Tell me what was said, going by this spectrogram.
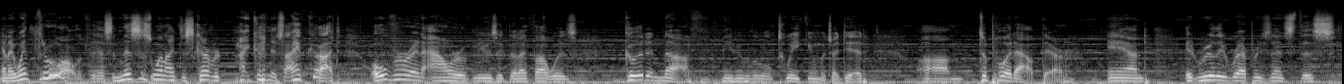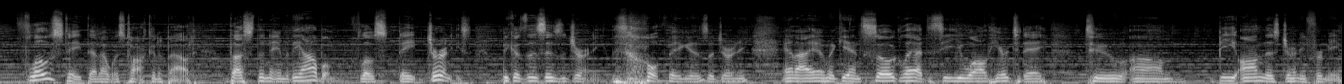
And I went through all of this, and this is when I discovered, my goodness, I've got over an hour of music that I thought was good enough, maybe with a little tweaking, which I did, um, to put out there. And it really represents this flow state that I was talking about. Thus, the name of the album, Flow State Journeys, because this is a journey. This whole thing is a journey. And I am, again, so glad to see you all here today to um, be on this journey for me.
